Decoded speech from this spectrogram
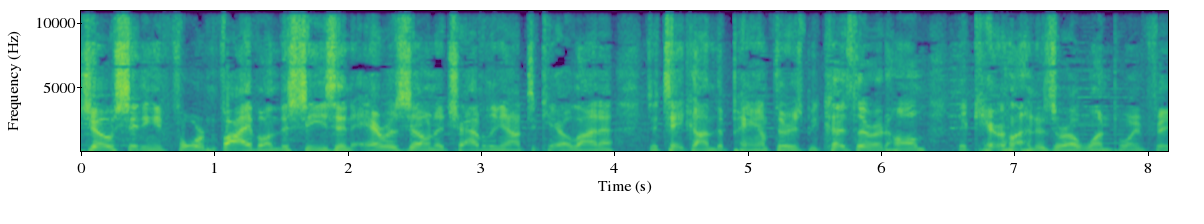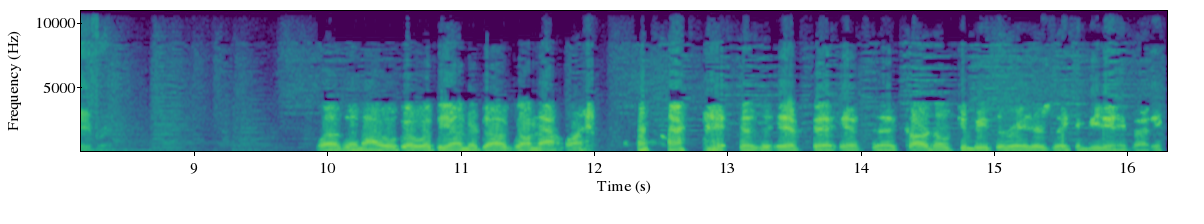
Joe sitting at four and five on the season. Arizona traveling out to Carolina to take on the Panthers because they're at home. The Carolinas are a one point favorite. Well, then I will go with the underdogs on that one. Because if if the Cardinals can beat the Raiders, they can beat anybody.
